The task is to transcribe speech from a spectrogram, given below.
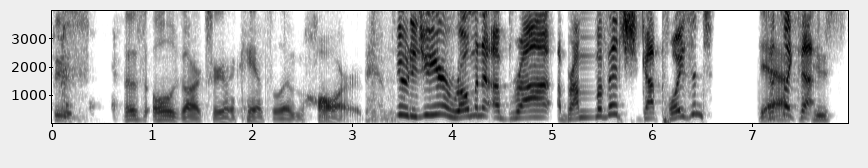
dude those oligarchs are going to cancel him hard. Dude, did you hear Roman Abra- Abramovich got poisoned? yeah That's like that- he was-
